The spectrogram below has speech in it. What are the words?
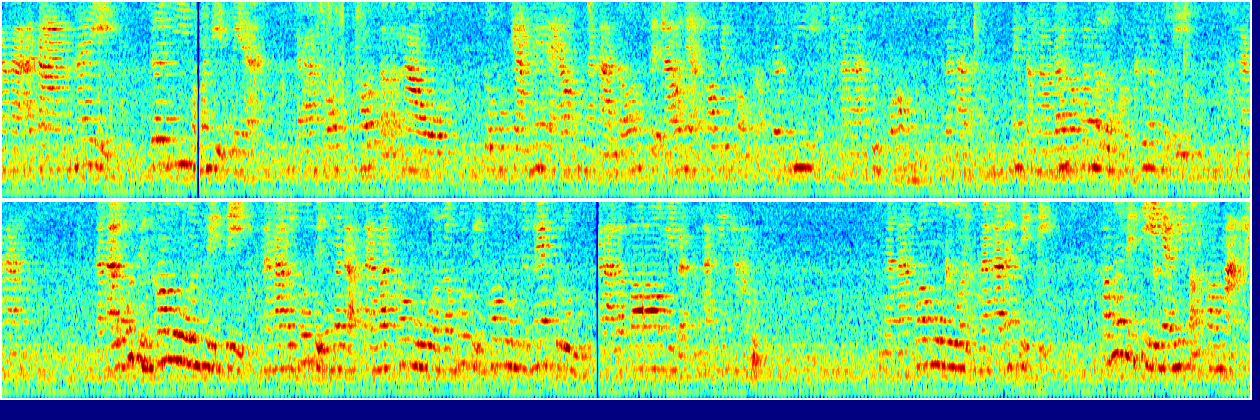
นะคะอาจารย์ให้เจ้าหน้าที่ของบัณฑิตเนี่ยนะคะเขาเขาสำเนาตัวโปรแกรมให้แล้วนะคะแล้วเสร็จแล้วเนี่ยก็ไปของกับเจ้าหน้าที่นะคะคุณฟอกนะคะให้สำเนาแล้วเราก็มาลงบนเครื่องตัวเองนะคะนะคะเราพูดถึงข้อมูลสถิตินะคะเราพูดถึงระดับการวัดข้อมูล เราพูดถึงข้อมูลจำแนกกลุ่มนะคะแล้วก็มีแบบฝึกหัดให้ทำนะคะข้อมูลนะคะและสถิติคำว่าสถิติเนี่ยมีสองความหมาย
